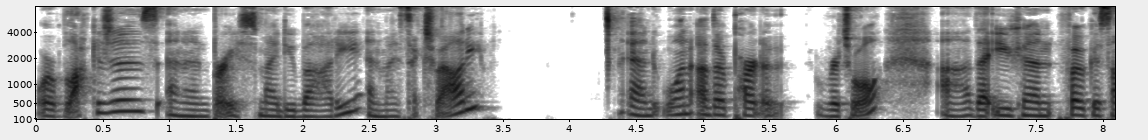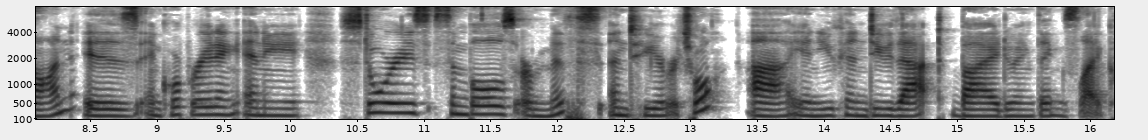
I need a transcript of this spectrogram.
or blockages and embrace my new body and my sexuality. And one other part of ritual uh, that you can focus on is incorporating any stories, symbols, or myths into your ritual. Uh, and you can do that by doing things like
